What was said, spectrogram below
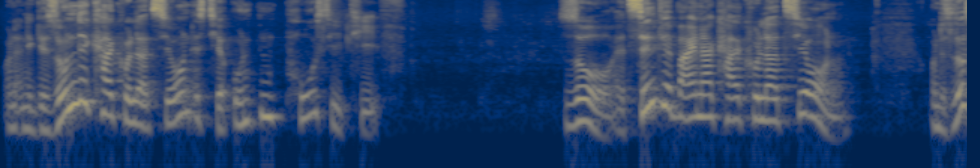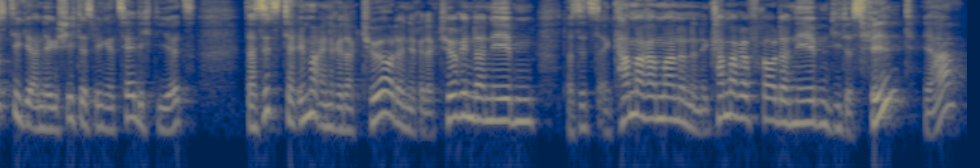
Und eine gesunde Kalkulation ist hier unten positiv. So, jetzt sind wir bei einer Kalkulation. Und das Lustige an der Geschichte, deswegen erzähle ich die jetzt, da sitzt ja immer ein Redakteur oder eine Redakteurin daneben, da sitzt ein Kameramann und eine Kamerafrau daneben, die das filmt, ja,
